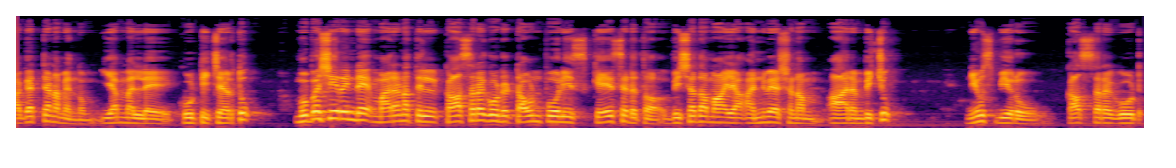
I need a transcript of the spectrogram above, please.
അകറ്റണമെന്നും എം എൽ എ കൂട്ടിച്ചേർത്തു. മുബഷീറിന്റെ മരണത്തിൽ കാസർഗോഡ് ടൗൺ പോലീസ് കേസെടുത്ത് വിശദമായ അന്വേഷണം ആരംഭിച്ചു. News bureau Kasaragod.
